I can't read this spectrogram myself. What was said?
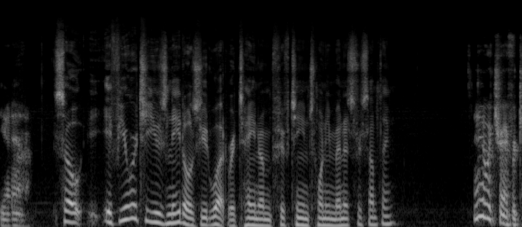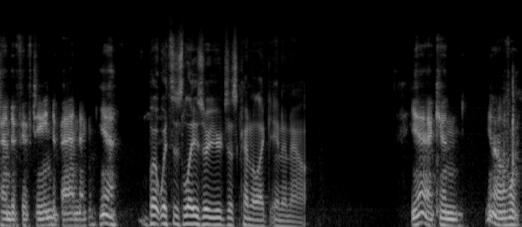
Yeah. So if you were to use needles, you'd what? Retain them 15, 20 minutes or something? I would try for 10 to 15, depending. Yeah. But with this laser, you're just kind of like in and out. Yeah, it can, you know,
